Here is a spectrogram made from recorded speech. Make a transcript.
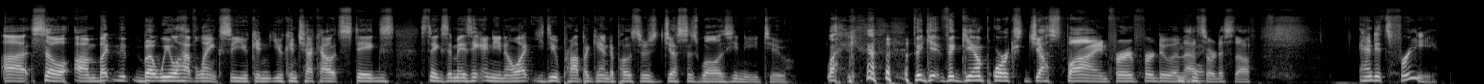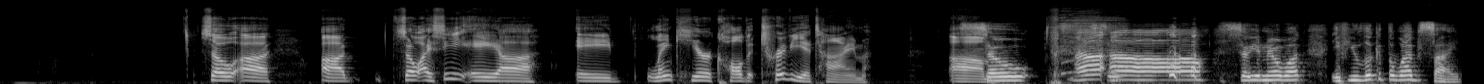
uh, so, um, but but we will have links so you can you can check out Stig's Stig's amazing. And you know what? You do propaganda posters just as well as you need to. Like the the GIMP works just fine for for doing that Okay. sort of stuff, and it's free. So, uh, uh, so I see a uh, a link here called Trivia Time. Um, so oh. so you know what? If you look at the website,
